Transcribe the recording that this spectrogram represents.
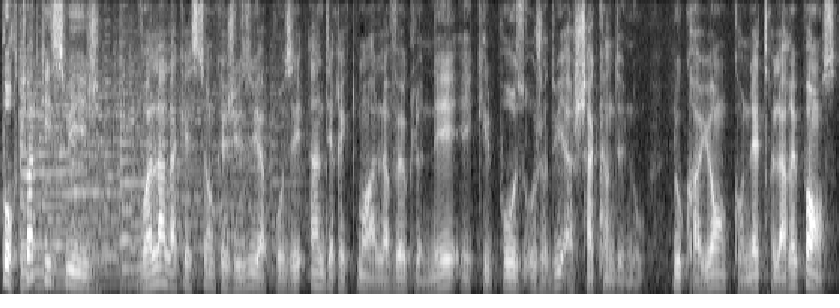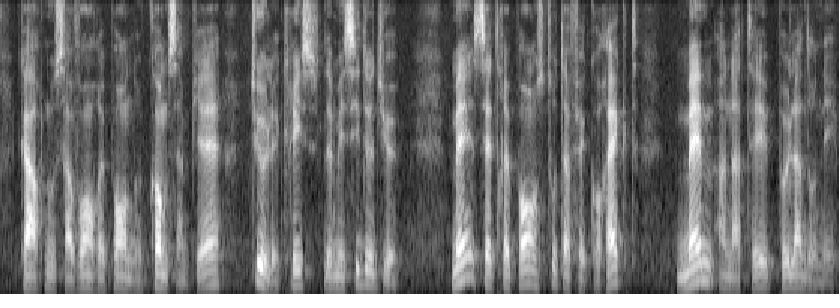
Pour toi, qui suis-je? Voilà la question que Jésus a posée indirectement à l'aveugle né et qu'il pose aujourd'hui à chacun de nous. Nous croyons connaître la réponse, car nous savons répondre comme Saint Pierre, Tu es le Christ, le Messie de Dieu. Mais cette réponse tout à fait correcte, même un athée peut la donner.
